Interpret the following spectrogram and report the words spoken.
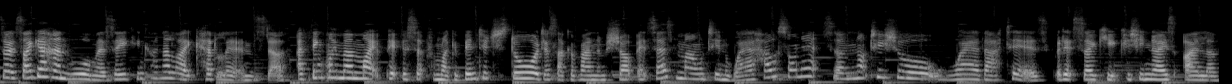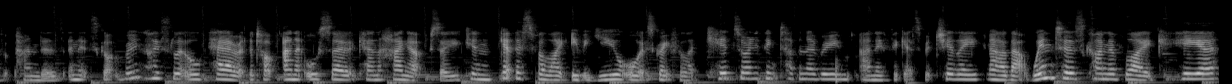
so it's like a hand warmer so you can kind of like cuddle it and stuff. I think my mum might pick this up from like a vintage store, just like a random shop. It says Mountain Warehouse on it, so I'm not too sure where that is, but it's so cute because she knows I love pandas and it's got really nice little hair at the top and it also can hang up. So you can get this for like either you or it's great for like kids or anything to have in their room. And if it gets a bit chilly, now that winter's kind of like here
